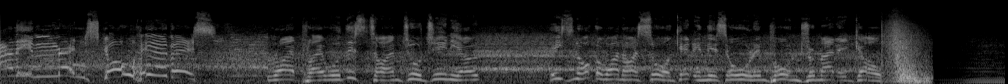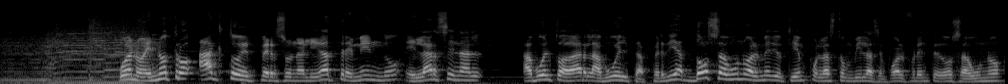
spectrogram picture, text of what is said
an immense goal here this. Right player. Well, this time, Jorginho, he's not the one I saw getting this all-important dramatic goal. Bueno, en otro acto de personalidad tremendo, el Arsenal ha vuelto a dar la vuelta. Perdía 2 a 1 al medio tiempo. El Aston Villa se fue al frente 2 a 1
